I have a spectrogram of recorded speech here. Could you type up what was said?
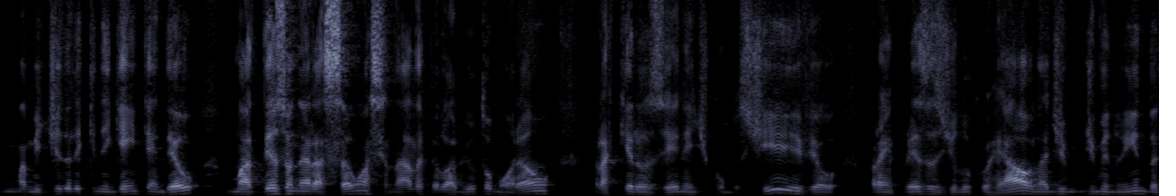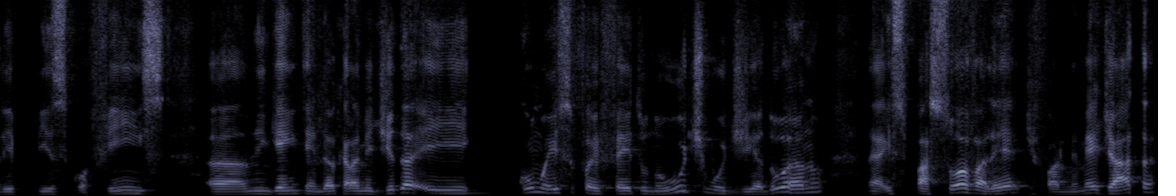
uma medida que ninguém entendeu, uma desoneração assinada pelo Hamilton Mourão para querosene de combustível, para empresas de lucro real, né? diminuindo ali PIS COFINS, Uh, ninguém entendeu aquela medida e como isso foi feito no último dia do ano, né, isso passou a valer de forma imediata,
